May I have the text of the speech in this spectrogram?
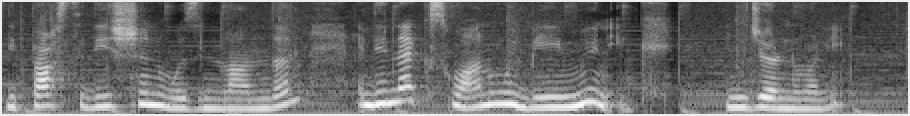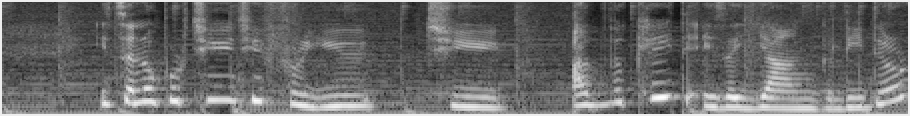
The past edition was in London, and the next one will be in Munich, in Germany. It's an opportunity for you to advocate as a young leader,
